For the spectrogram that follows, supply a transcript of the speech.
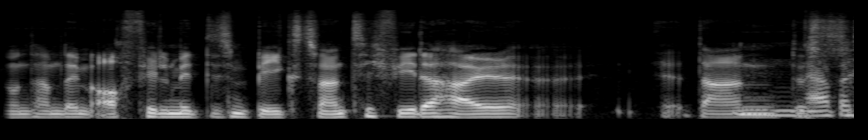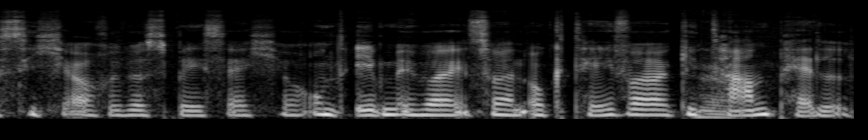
Und haben da eben auch viel mit diesem BX20 Federhall äh, dann. Mm, aber sicher auch über Space Echo und eben über so ein Octaver Gitarrenpedal. Ja.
